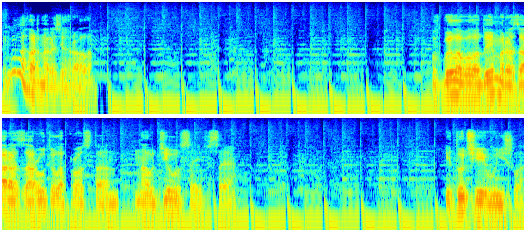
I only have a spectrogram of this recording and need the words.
Каміла гарно розіграла. Вбила Володимира, зараз зарутила просто Наутілуса і все. І тут ще й вийшла.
